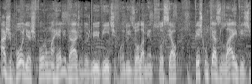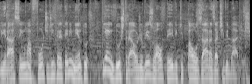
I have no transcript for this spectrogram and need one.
As bolhas foram uma realidade em 2020, quando o isolamento social fez com que as lives virassem uma fonte de entretenimento e a indústria audiovisual teve que pausar as atividades.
